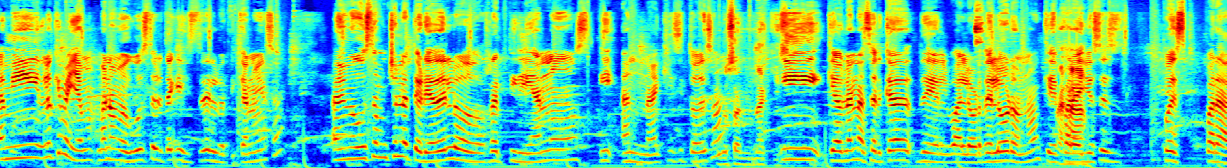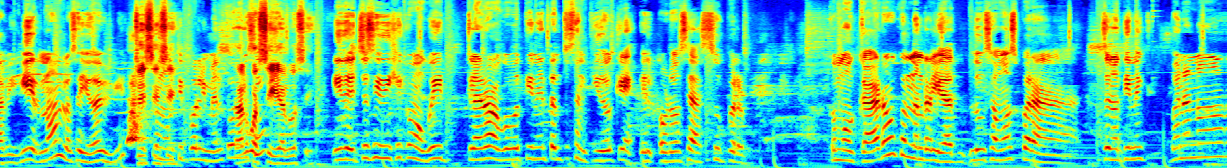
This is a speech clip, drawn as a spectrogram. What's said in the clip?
A mí lo que me llama, bueno, me gusta ahorita que dijiste del Vaticano y eso. A mí me gusta mucho la teoría de los reptilianos y Anunnakis y todo eso. Los Anunnakis. Y que hablan acerca del valor del oro, ¿no? Que para ellos es, pues, para vivir, ¿no? Los ayuda a vivir. Sí, sí, como sí. un tipo de alimento. algo así, algo así. Y de hecho sí dije como, güey, claro, a huevo tiene tanto sentido que el oro sea súper como caro cuando en realidad lo usamos para... O sea, no tiene... Bueno, no...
